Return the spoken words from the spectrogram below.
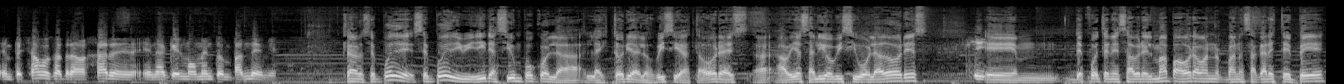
empezamos a trabajar en, en aquel momento en pandemia. Claro, se puede, se puede dividir así un poco la, la historia de los bicis hasta ahora. Es, a- había salido bici voladores, Sí. eh, después tenés Abre el Mapa, ahora van, van a sacar este EP,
